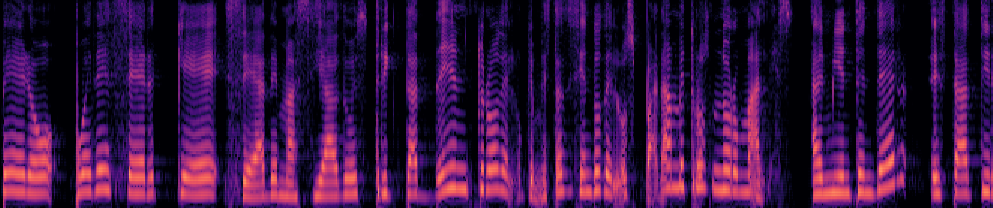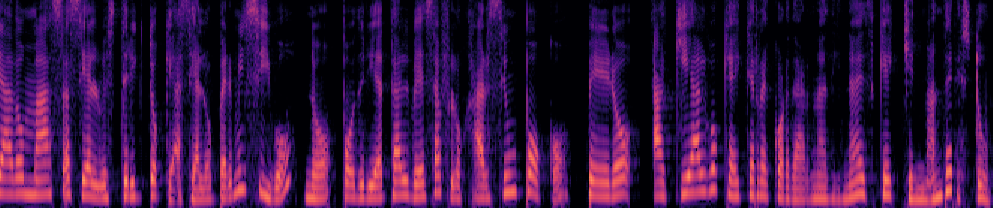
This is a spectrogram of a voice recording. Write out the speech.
Pero puede ser que sea demasiado estricta dentro de lo que me estás diciendo de los parámetros normales. A mi entender, está tirado más hacia lo estricto que hacia lo permisivo, ¿no? Podría tal vez aflojarse un poco, pero Aquí algo que hay que recordar, Nadina, es que quien manda eres tú,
